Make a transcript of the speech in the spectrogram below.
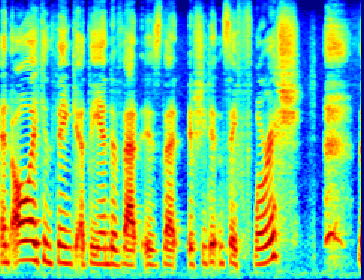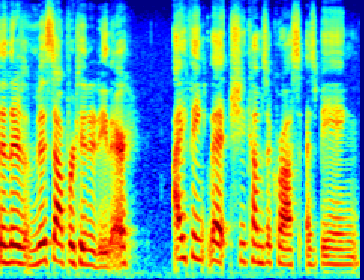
And all I can think at the end of that is that if she didn't say flourish, then there's a missed opportunity there. I think that she comes across as being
